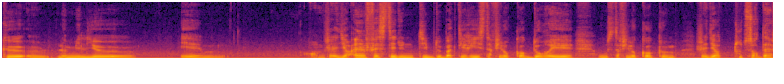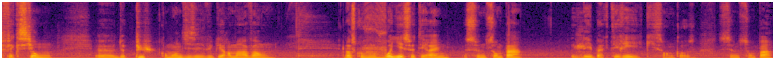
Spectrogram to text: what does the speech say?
que euh, le milieu est j'allais dire, infesté d'une type de bactéries, staphylocoque doré ou staphylocoque, euh, j'allais dire, toutes sortes d'infections, euh, de pus, comme on disait vulgairement avant. Lorsque vous voyez ce terrain, ce ne sont pas les bactéries qui sont en cause. Ce ne sont pas,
